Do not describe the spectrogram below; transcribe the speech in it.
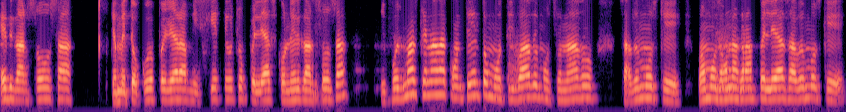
Edgar Sosa, que me tocó pelear a mis siete, ocho peleas con Edgar Sosa, y pues más que nada contento, motivado, emocionado, sabemos que vamos a una gran pelea, sabemos que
